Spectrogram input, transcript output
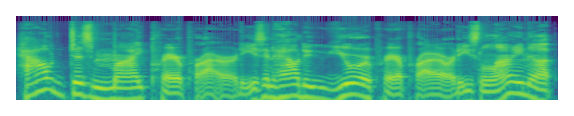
How does my prayer priorities and how do your prayer priorities line up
